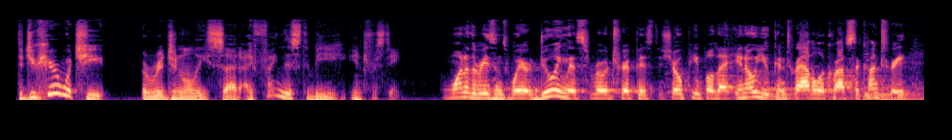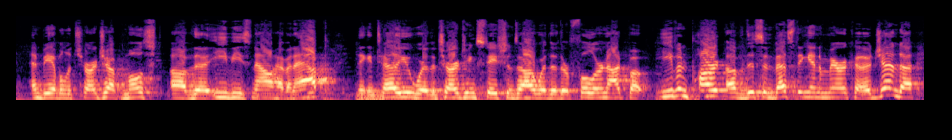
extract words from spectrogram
Did you hear what she originally said? I find this to be interesting. One of the reasons we're doing this road trip is to show people that, you know, you can travel across the country and be able to charge up. Most of the EVs now have an app. They can tell you where the charging stations are, whether they're full or not. But even part of this Investing in America agenda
